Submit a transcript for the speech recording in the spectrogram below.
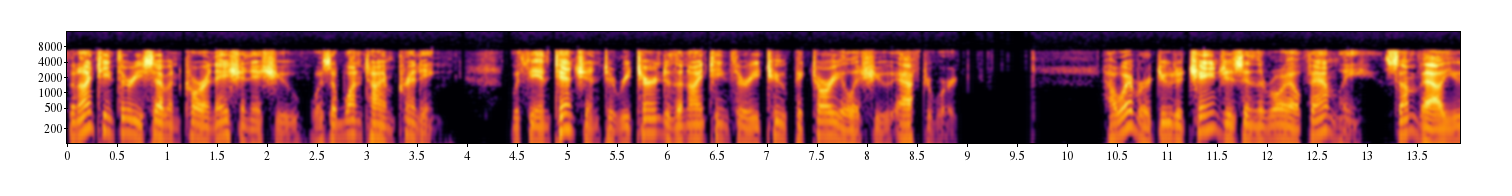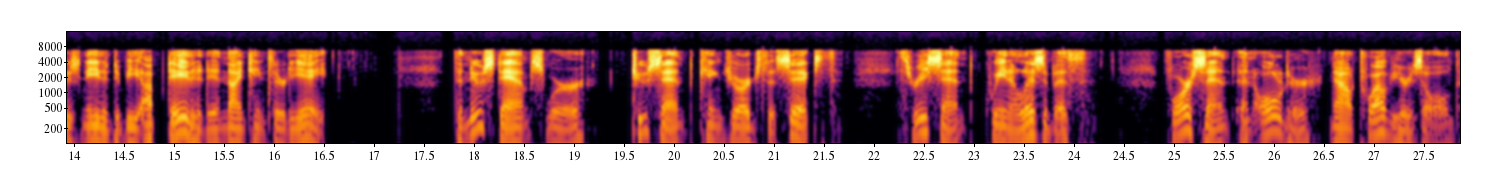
The 1937 coronation issue was a one-time printing, with the intention to return to the 1932 pictorial issue afterward. However, due to changes in the royal family, some values needed to be updated in 1938. The new stamps were 2 cent King George VI, 3 cent Queen Elizabeth, 4 cent an older, now 12 years old,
